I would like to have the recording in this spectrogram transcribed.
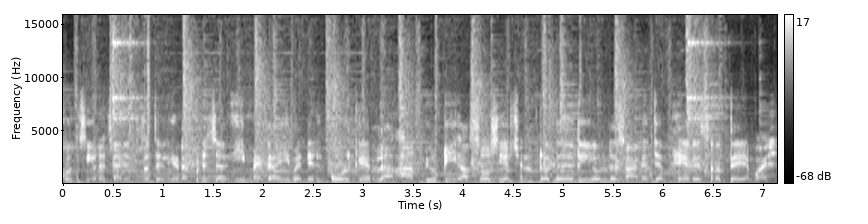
കൊച്ചിയുടെ ചരിത്രത്തിൽ ഇടം പിടിച്ച ഈ മെഗാ ഇവന്റിൽ ഓൾ കേരള ആംബ്യൂട്ടി അസോസിയേഷൻ പ്രതിനിധികളുടെ സാന്നിധ്യം ഏറെ ശ്രദ്ധേയമായി.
